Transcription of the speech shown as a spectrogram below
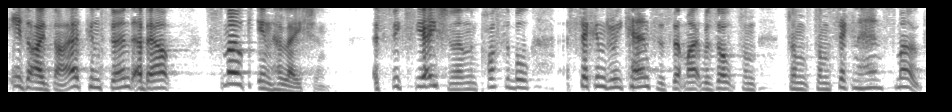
Is Isaiah concerned about smoke inhalation, asphyxiation, and the possible secondary cancers that might result from from, from secondhand smoke.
